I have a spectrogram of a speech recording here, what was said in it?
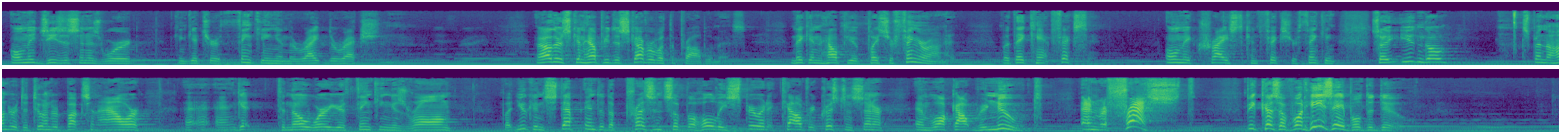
Only Jesus in His Word can get your thinking in the right direction. Now, others can help you discover what the problem is. They can help you place your finger on it, but they can't fix it. Only Christ can fix your thinking. So you can go spend 100 to 200 bucks an hour and get to know where your thinking is wrong. But you can step into the presence of the Holy Spirit at Calvary Christian Center and walk out renewed and refreshed because of what He's able to do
